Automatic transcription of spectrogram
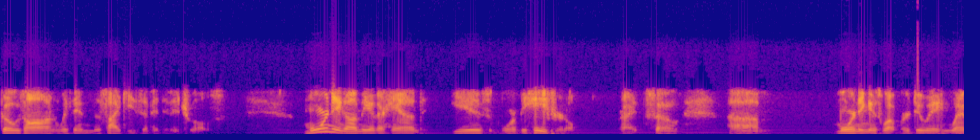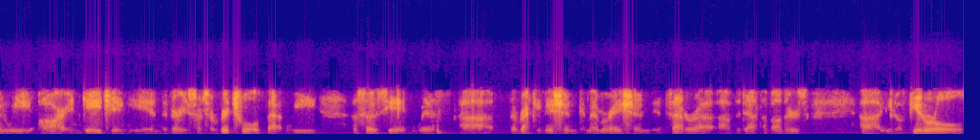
goes on within the psyches of individuals. Mourning, on the other hand, is more behavioral, right? So um, mourning is what we're doing when we are engaging in the various sorts of rituals that we associate with uh, the recognition, commemoration, etc., of the death of others. Uh, you know, funerals,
